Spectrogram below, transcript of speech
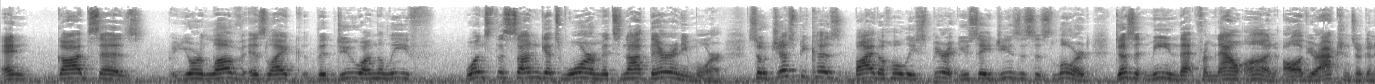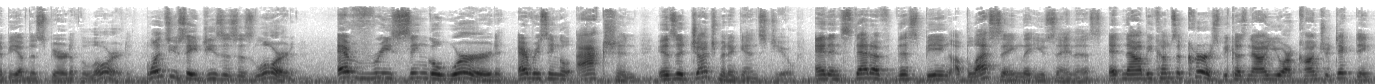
And God says, Your love is like the dew on the leaf. Once the sun gets warm, it's not there anymore. So just because by the Holy Spirit you say Jesus is Lord doesn't mean that from now on all of your actions are going to be of the Spirit of the Lord. Once you say Jesus is Lord, every single word, every single action is a judgment against you. And instead of this being a blessing that you say this, it now becomes a curse because now you are contradicting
